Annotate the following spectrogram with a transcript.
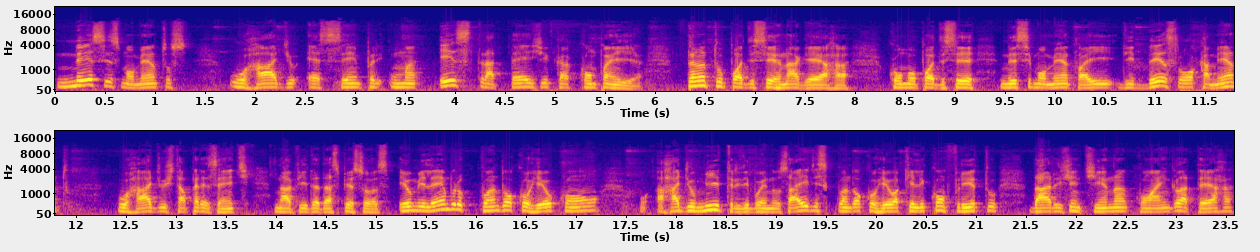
nesses momentos, o rádio é sempre uma estratégica companhia. Tanto pode ser na guerra, como pode ser nesse momento aí de deslocamento, o rádio está presente na vida das pessoas. Eu me lembro quando ocorreu com a Rádio Mitre de Buenos Aires, quando ocorreu aquele conflito da Argentina com a Inglaterra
